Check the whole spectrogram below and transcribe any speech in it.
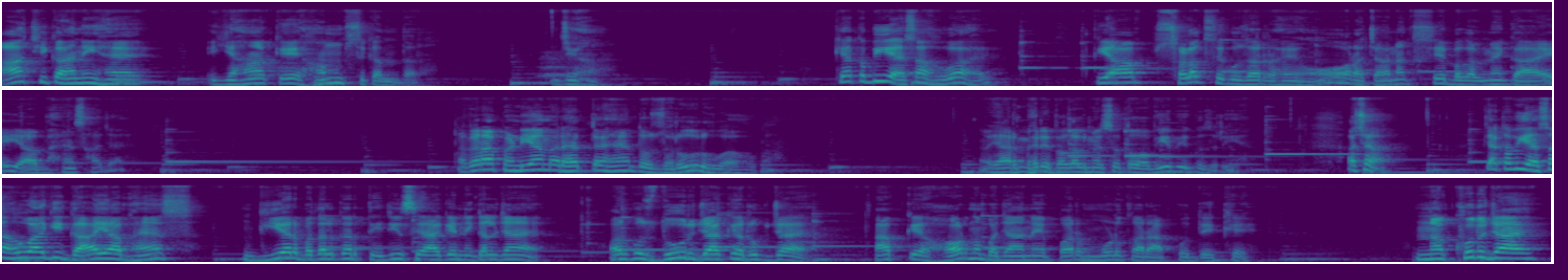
आज की कहानी है यहाँ के हम सिकंदर। जी हाँ। क्या कभी ऐसा हुआ है कि आप सड़क से गुजर रहे हों और अचानक से बगल में गाय या भैंस आ जाए? अगर आप इंडिया में रहते हैं तो ज़रूर हुआ होगा। यार, मेरे बगल में से तो अभी भी गुजरी है। अच्छा क्या कभी ऐसा हुआ कि गाय या भैंस गियर बदलकर तेज़ी से आगे निकल जाए और कुछ दूर जाके रुक जाए? आपके हॉर्न बजाने पर मुड़कर आपको देखे। न खुद जाए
